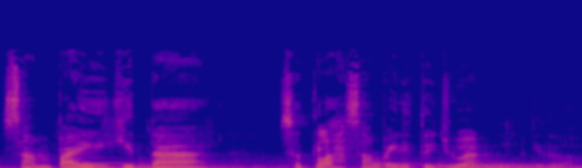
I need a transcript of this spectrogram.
sampai kita setelah sampai di tujuan gitu loh.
